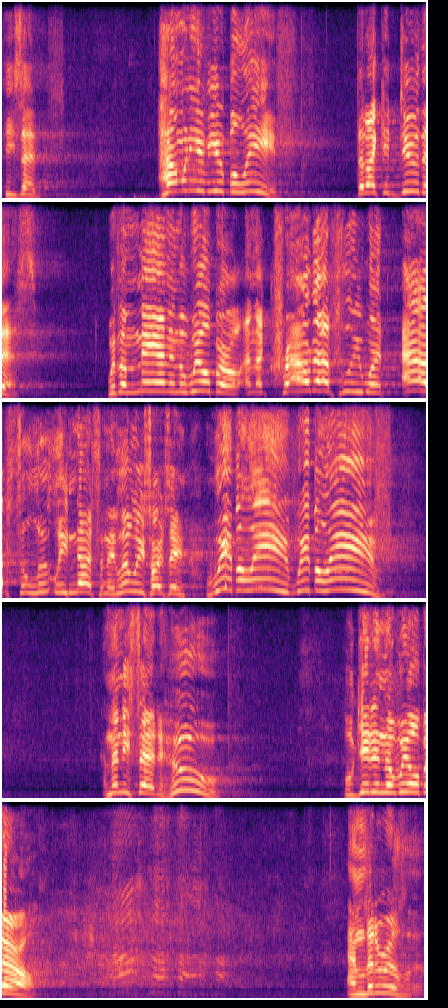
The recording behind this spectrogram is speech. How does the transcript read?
he said, How many of you believe that I could do this? With a man in the wheelbarrow, and the crowd absolutely went absolutely nuts. And they literally started saying, We believe, we believe. And then he said, Who will get in the wheelbarrow? and literally,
